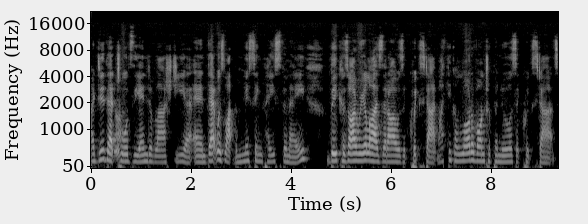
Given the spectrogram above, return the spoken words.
I did that towards the end of last year, and that was like the missing piece for me because I realized that I was a quick start. And I think a lot of entrepreneurs are quick starts.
